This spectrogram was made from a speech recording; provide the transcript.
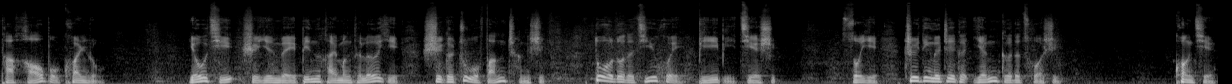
他毫不宽容。尤其是因为滨海蒙特勒伊是个住房城市，堕落的机会比比皆是，所以制定了这个严格的措施。况且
